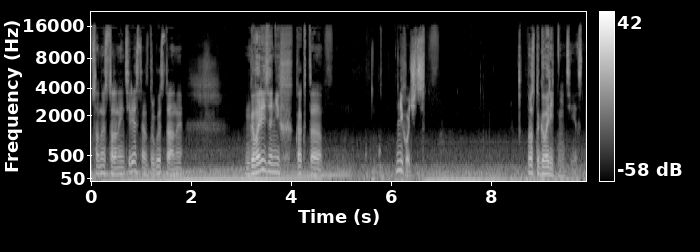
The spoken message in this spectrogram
с одной стороны, интересные, а с другой стороны, говорить о них как-то не хочется. Просто говорить неинтересно.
